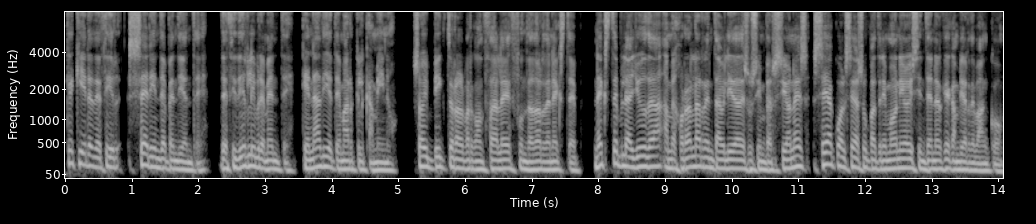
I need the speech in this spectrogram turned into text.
¿Qué quiere decir ser independiente? Decidir libremente, que nadie te marque el camino. Soy Víctor Álvaro González, fundador de Nextstep. Nextstep le ayuda a mejorar la rentabilidad de sus inversiones, sea cual sea su patrimonio y sin tener que cambiar de banco.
